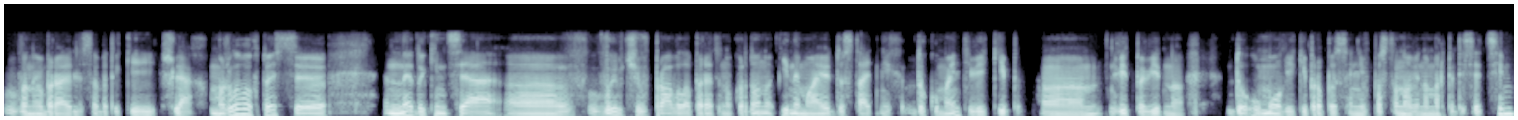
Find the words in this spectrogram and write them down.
вони обирають для себе такий шлях. Можливо, хтось е, не до кінця е, вивчив правила перетину кордону і не мають достатніх документів, які б е, відповідно до умов, які прописані в постанові номер 57,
